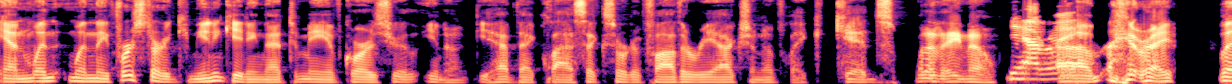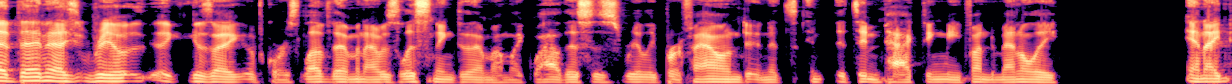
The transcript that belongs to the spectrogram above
And when when they first started communicating that to me, of course, you're you know you have that classic sort of father reaction of like kids, what do they know? Yeah, right, um, right. But then I real because I of course love them and I was listening to them, I'm like, wow, this is really profound and it's it's impacting me fundamentally. And I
